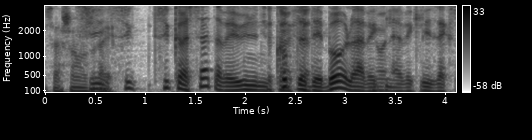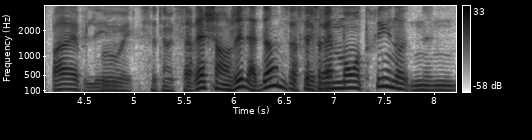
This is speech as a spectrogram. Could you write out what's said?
ça changerait. si, si Cossette avait eu une un coupe de débats là, avec, avec les experts, puis les- Oui, oui, c'est un ça aurait changé la donne, Ça, parce que ça aurait vrai. montré une- une-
